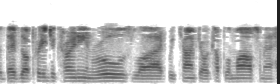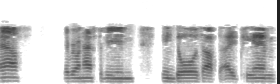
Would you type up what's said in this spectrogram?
but they've got pretty draconian rules like we can't go a couple of miles from our house. Everyone has to be in indoors after 8 p.m.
